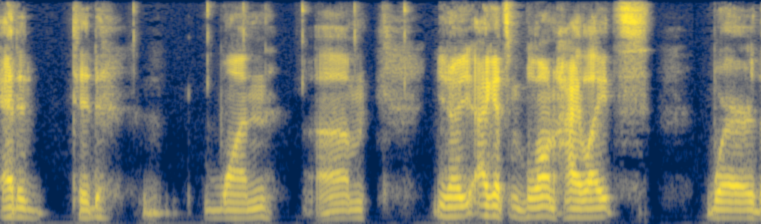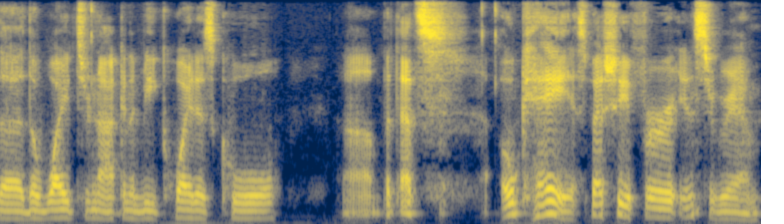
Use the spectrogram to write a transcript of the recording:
edited one, um, you know, I get some blown highlights where the the whites are not going to be quite as cool. Uh, but that's okay, especially for Instagram.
